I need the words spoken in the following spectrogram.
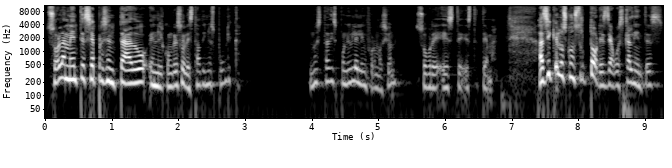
solamente se ha presentado en el Congreso del Estado y no es pública. No está disponible la información sobre este, este tema. Así que los constructores de Aguascalientes,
